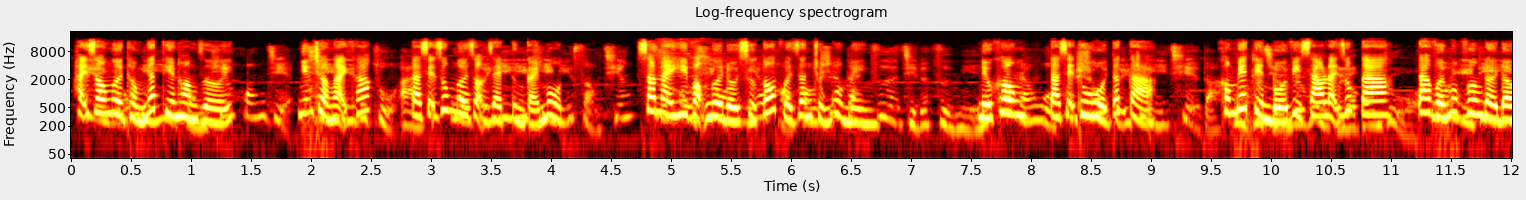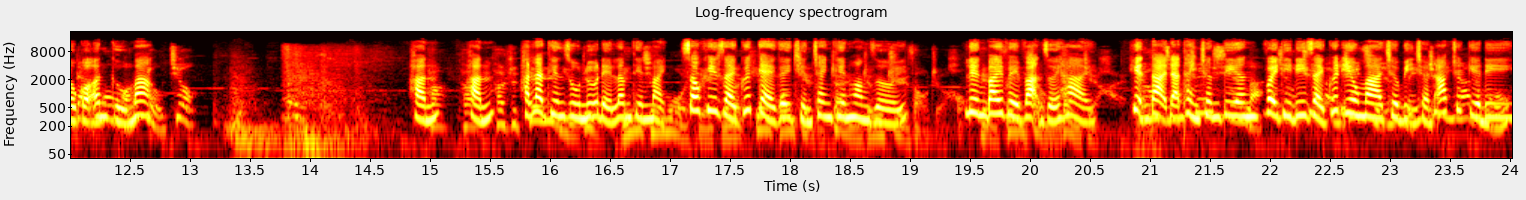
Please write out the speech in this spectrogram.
hãy do người thống nhất thiên hoàng giới. Những trở ngại khác, ta sẽ giúp ngươi dọn dẹp từng cái một. Sau này hy vọng ngươi đối xử tốt với dân chúng của mình. Nếu không, ta sẽ thu hồi tất cả. Không biết tiền bối vì sao lại giúp ta, ta với mục vương đời đầu có ân cứu mạng. Hắn, hắn, hắn là thiên du nữ đế Lâm Thiên Mạch. Sau khi giải quyết kẻ gây chiến tranh thiên hoàng giới, liền bay về vạn giới hải. Hiện tại đã thành chân tiên, vậy thì đi giải quyết yêu ma chưa bị trấn áp trước kia đi.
